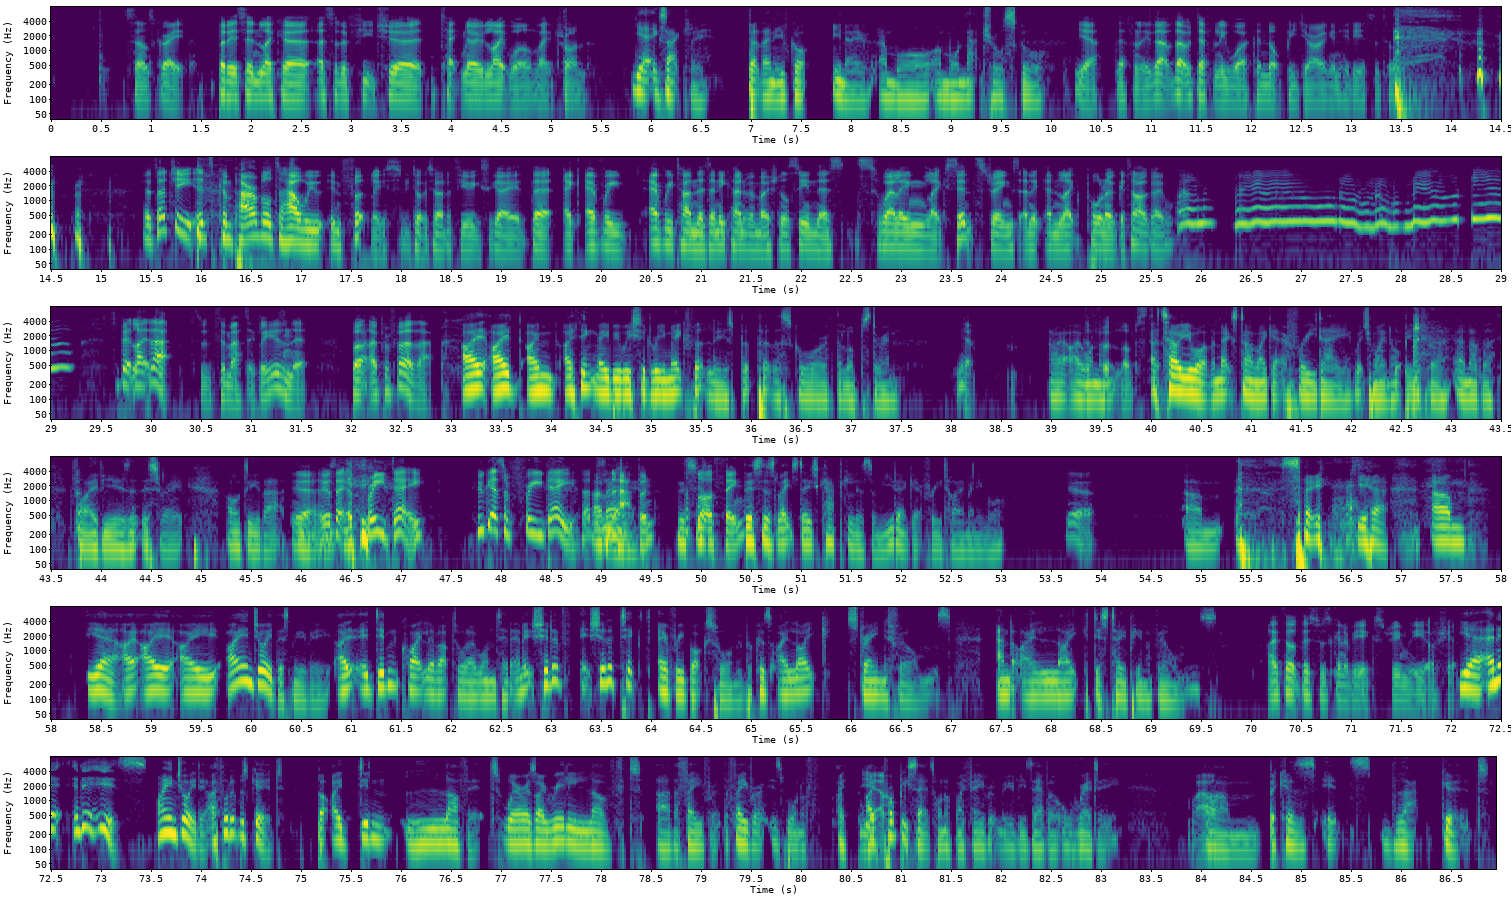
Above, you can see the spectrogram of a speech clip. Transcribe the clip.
Sounds great, but it's in like a, a sort of future techno light world like Tron. Yeah, exactly. But then you've got you know a more a more natural score. Yeah, definitely. That that would definitely work and not be jarring and hideous at all. It's actually it's comparable to how we in Footloose we talked about a few weeks ago that like every every time there's any kind of emotional scene there's swelling like synth strings and and like porno guitar going it's a bit like that thematically isn't it but I prefer that I I I'm I think maybe we should remake Footloose but put the score of the lobster in. yeah I, I want foot to. lobster I'll tell you what. The next time I get a free day, which might not be for another five years at this rate, I'll do that. yeah I was gonna a free day who gets a free day that doesn't happen This that's is- not a thing This is late stage capitalism. You don't get free time anymore. yeah Um, so yeah, um, yeah. I, I I I enjoyed this movie. I it didn't quite live up to what I wanted, and it should have it should have ticked every box for me because I like strange films and I like dystopian films. I thought this was going to be extremely your shit Yeah, and it and it is. I enjoyed it. I thought it was good, but I didn't love it. Whereas I really loved uh, the favorite. The favorite is one of I Yeah. I'd probably say it's one of my favorite movies ever already. wow um, because it's that good.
